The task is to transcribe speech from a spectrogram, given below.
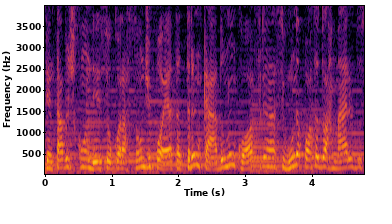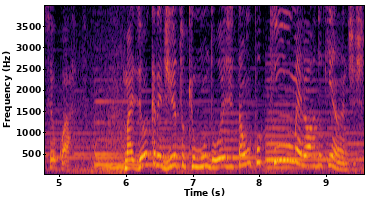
tentava esconder seu coração de poeta trancado num cofre na segunda porta do armário do seu quarto. Mas eu acredito que o mundo hoje está um pouquinho melhor do que antes.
